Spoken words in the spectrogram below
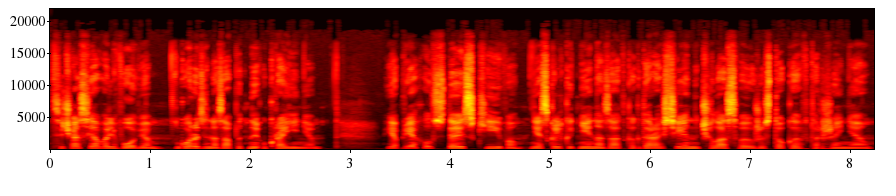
Сейчас я во Львове, городе на Западной Украине. Я приехал сюда из Киева несколько дней назад, когда Россия начала свое жестокое вторжение.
